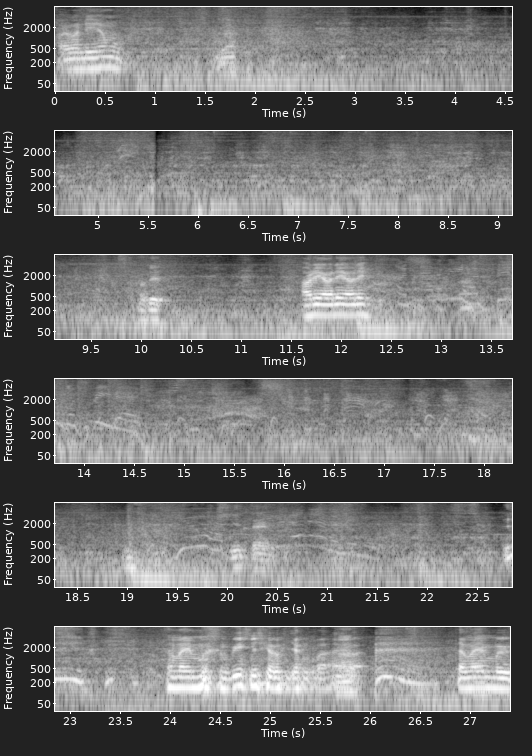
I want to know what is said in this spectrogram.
ปล่อยมันดีทั้งหมด เอาดิเอาดิเอาดิเอาดิคิดแต่ทำไมมึงวิ่งเร็วจังวะฮะทำไมมึง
